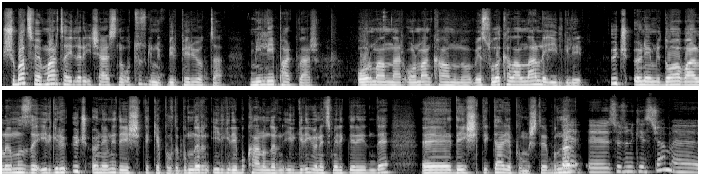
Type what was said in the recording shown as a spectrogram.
Şubat ve Mart ayları içerisinde 30 günlük bir periyotta milli parklar, ormanlar, orman kanunu ve sulak alanlarla ilgili 3 önemli doğa varlığımızla ilgili 3 önemli değişiklik yapıldı. Bunların ilgili bu kanunların ilgili yönetmeliklerinde e, değişiklikler yapılmıştı. Bunlar Ve e, sözünü keseceğim. E,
